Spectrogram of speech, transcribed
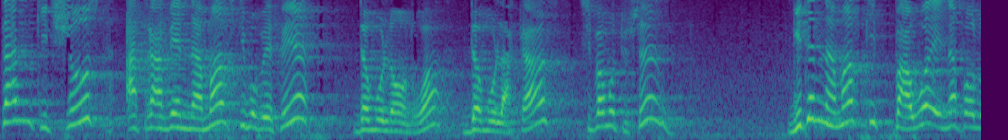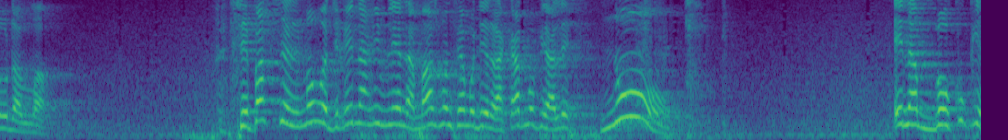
tant quelque chose à travers namaz qui peux faire dans mon endroit, dans mon la case, c'est pas moi tout seul. Il y a un namaz qui power et n'a pas l'eau d'Allah. C'est pas seulement, on dirait, n'arrive les namaz, on fait mon la carte, on peut aller. Non! Et il y a beaucoup qui,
